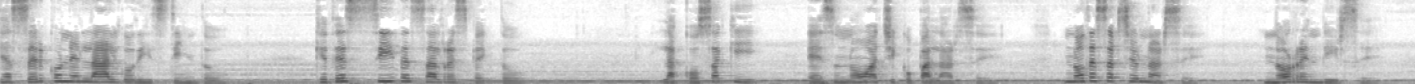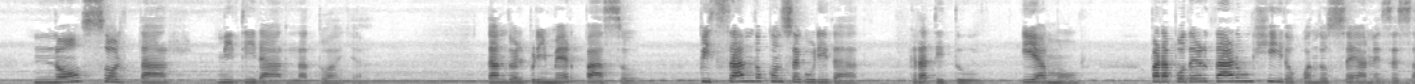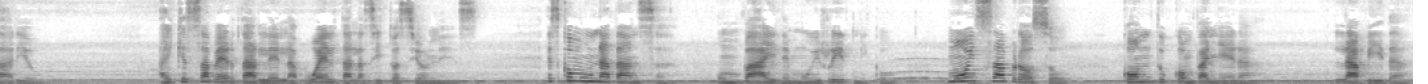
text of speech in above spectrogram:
y hacer con él algo distinto. ¿Qué decides al respecto? La cosa aquí es no achicopalarse, no decepcionarse, no rendirse, no soltar ni tirar la toalla. Dando el primer paso, pisando con seguridad, gratitud y amor para poder dar un giro cuando sea necesario. Hay que saber darle la vuelta a las situaciones. Es como una danza, un baile muy rítmico, muy sabroso con tu compañera, la vida.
